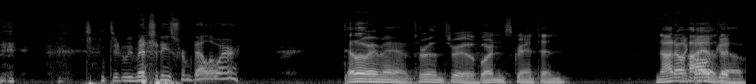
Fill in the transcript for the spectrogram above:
did we mention he's from Delaware? Delaware man through and through, born in Scranton. Not Like Ohio though.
